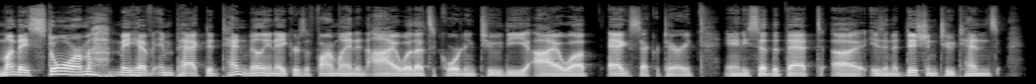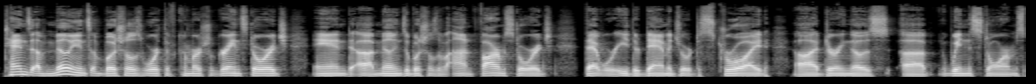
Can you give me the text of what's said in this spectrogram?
Monday's storm may have impacted 10 million acres of farmland in Iowa. That's according to the Iowa Ag Secretary, and he said that that uh, is in addition to tens tens of millions of bushels worth of commercial grain storage and uh, millions of bushels of on-farm storage that were either damaged or destroyed uh, during those uh, wind storms.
